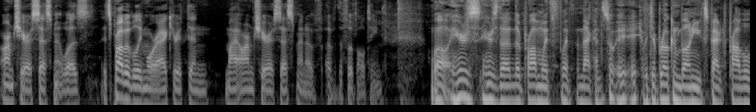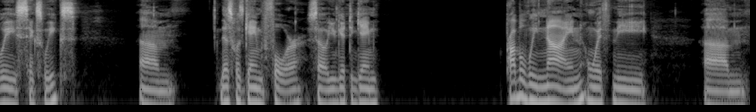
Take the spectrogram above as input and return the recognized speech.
armchair assessment was. It's probably more accurate than my armchair assessment of, of the football team. Well, here's here's the the problem with with that kind. Of, so if it's a broken bone, you expect probably six weeks. Um, this was game four, so you get to game probably nine with the um,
